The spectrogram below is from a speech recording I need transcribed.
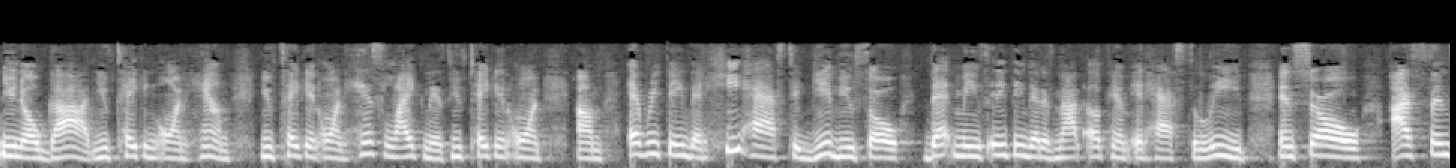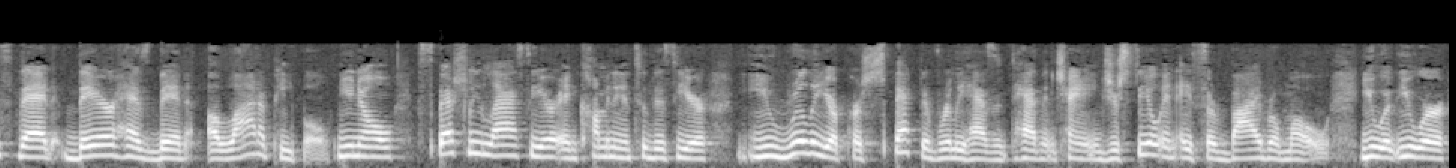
you know, God, you've taken on Him, you've taken on His likeness, you've taken on um, everything that He has to give you. So that means anything that is not of Him, it has to leave. And so I sense that there has been a lot of people, you know, especially last year and coming into this year, you really your perspective really hasn't haven't changed. You're still in a survival mode. You were you were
